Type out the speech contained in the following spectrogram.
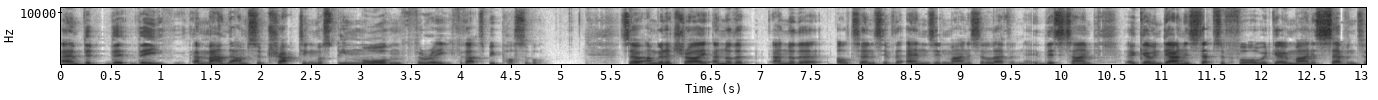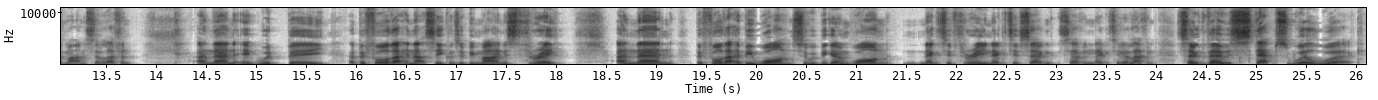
um, the, the, the amount that I'm subtracting must be more than 3 for that to be possible. So I'm going to try another another alternative that ends in minus 11. This time, uh, going down in steps of 4, we'd go minus 7 to minus 11. And then it would be, uh, before that in that sequence, it would be minus 3. And then before that, it'd be 1. So we'd be going 1, negative 3, negative 7, 7, negative 11. So those steps will work.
